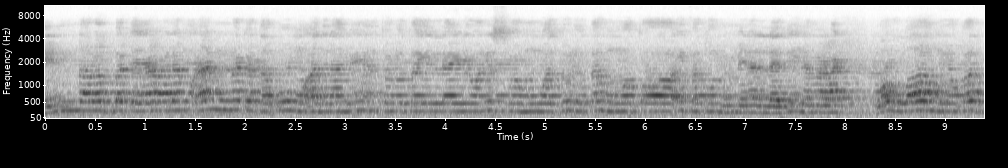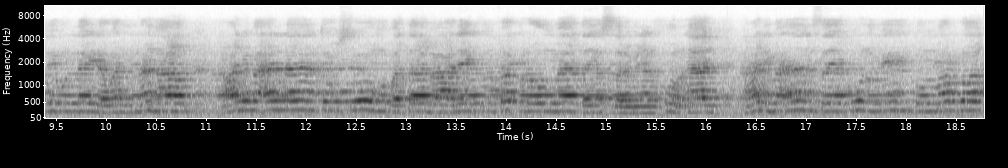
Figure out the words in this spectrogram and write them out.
إن ربك يعلم أنك تقوم أدنى من ثلثي الليل ونصفه وثلثه وطائفة من الذين معك. والله يقدر الليل والنهار. علم أن لن تحصوه فتاب عليكم فاقرأوا ما تيسر من القرآن. علم أن سيكون منكم مرضى.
